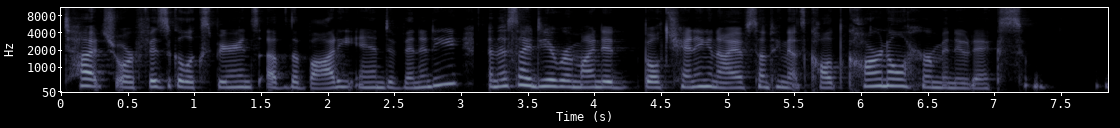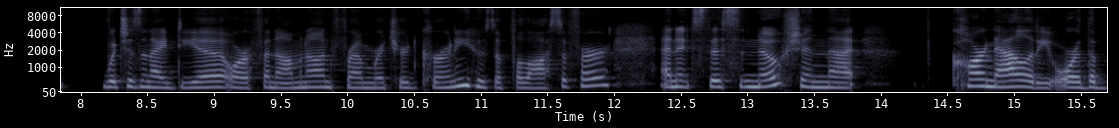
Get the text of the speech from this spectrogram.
touch or physical experience of the body and divinity, and this idea reminded both Channing and I of something that's called carnal hermeneutics, which is an idea or a phenomenon from Richard Kearney, who's a philosopher. And it's this notion that carnality or the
